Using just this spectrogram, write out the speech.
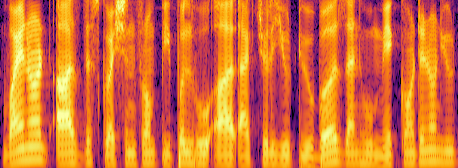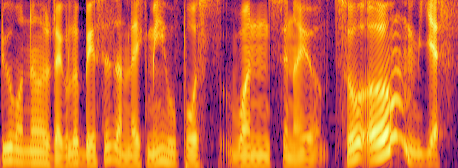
Why not ask this question from people who are actually YouTubers and who make content on YouTube on a regular basis, unlike me who posts once in a year. So um yes,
